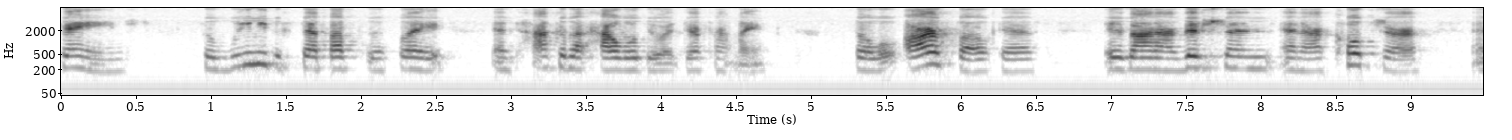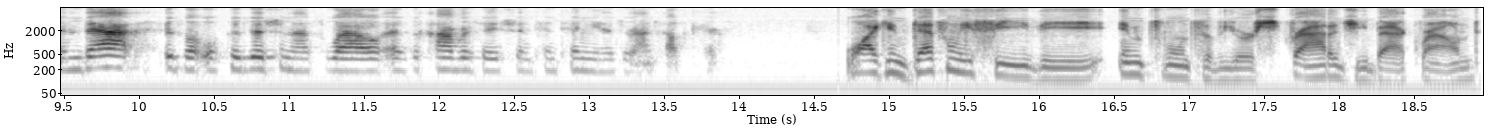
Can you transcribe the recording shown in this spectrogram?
changed. So we need to step up to the plate and talk about how we'll do it differently. So our focus is on our vision and our culture, and that is what will position us well as the conversation continues around healthcare. Well, I can definitely see the influence of your strategy background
